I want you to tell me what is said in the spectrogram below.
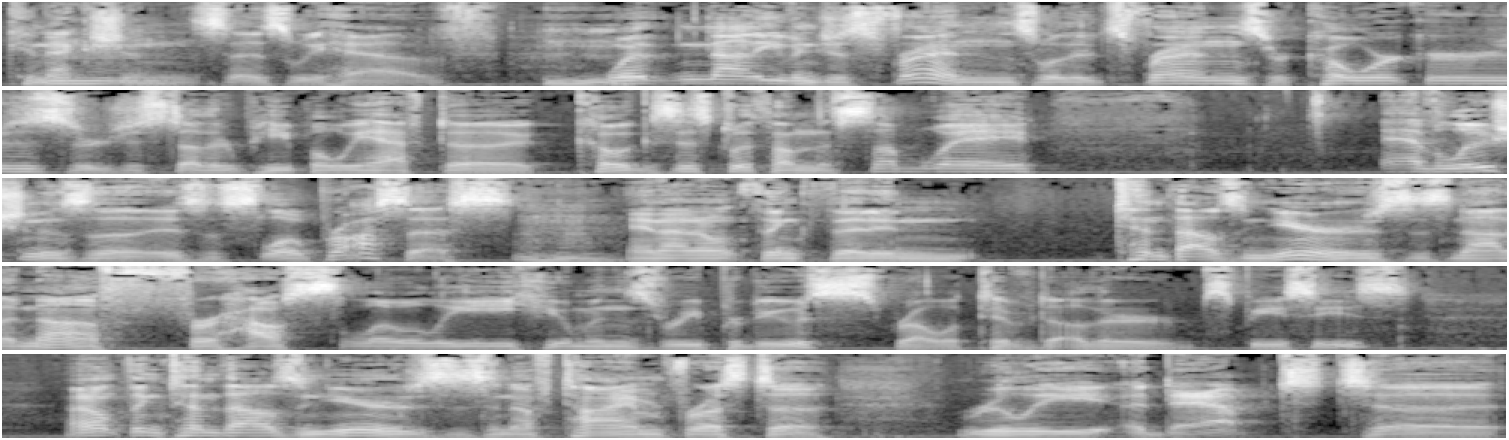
connections mm-hmm. as we have. Mm-hmm. With not even just friends, whether it's friends or coworkers or just other people we have to coexist with on the subway. Evolution is a is a slow process, mm-hmm. and I don't think that in ten thousand years is not enough for how slowly humans reproduce relative to other species. I don't think ten thousand years is enough time for us to really adapt to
